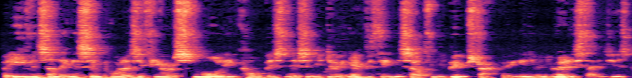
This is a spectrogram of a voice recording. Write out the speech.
But even something as simple as if you're a small e-com business and you're doing everything yourself and you're bootstrapping and you're in your early stages,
